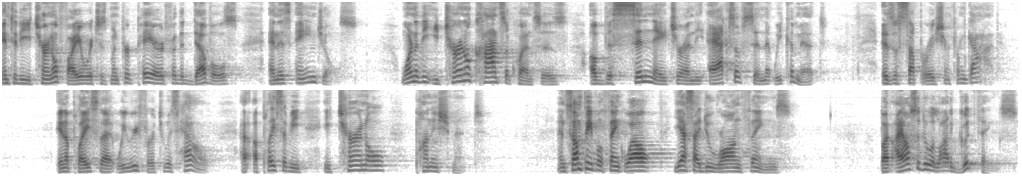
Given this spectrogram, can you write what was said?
into the eternal fire which has been prepared for the devils and his angels. One of the eternal consequences of the sin nature and the acts of sin that we commit is a separation from God in a place that we refer to as hell, a place of eternal punishment. And some people think, well, yes, I do wrong things, but I also do a lot of good things.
